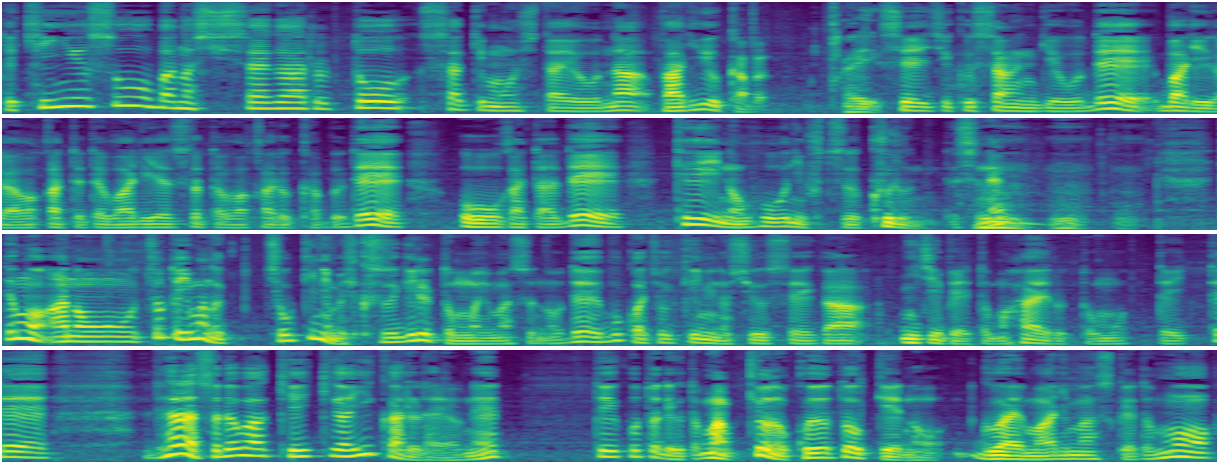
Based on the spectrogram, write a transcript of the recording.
で金融相場の示唆があると、さっき申したようなバリュー株。はい。成熟産業でバリが分かってて割安だと分かる株で大型で定位の方に普通来るんですね、でもあのちょっと今の直近利も低すぎると思いますので僕は直近利の修正が日米とも入ると思っていてただそれは景気がいいからだよねっていうことでいうと、まあ、今日の雇用統計の具合もありますけども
